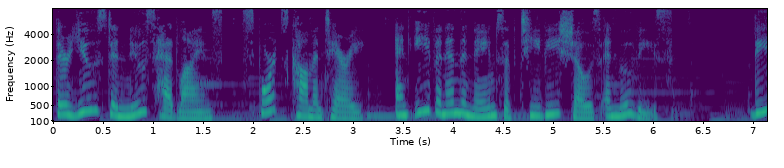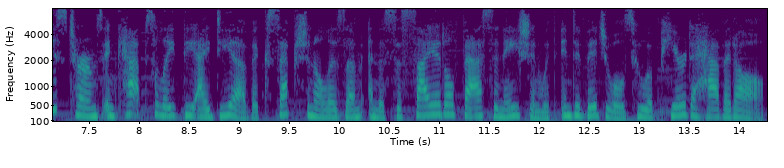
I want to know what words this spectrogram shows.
They're used in news headlines, sports commentary, and even in the names of TV shows and movies. These terms encapsulate the idea of exceptionalism and the societal fascination with individuals who appear to have it all.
